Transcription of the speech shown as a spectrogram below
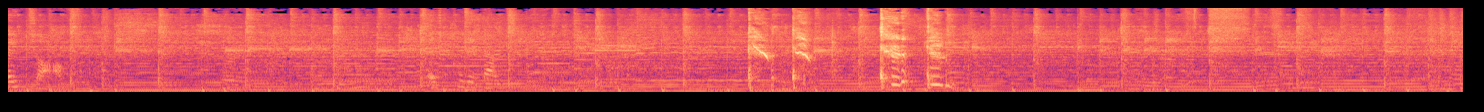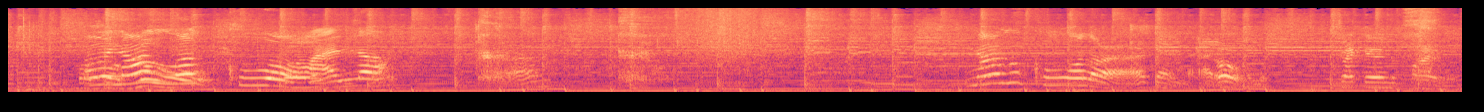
Lights off. Let's put it down. Oh, now oh, look cool. Now look cooler than that. Oh. It's right there in the fire.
